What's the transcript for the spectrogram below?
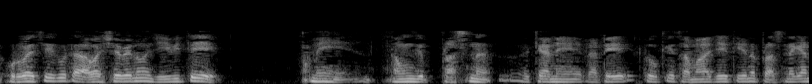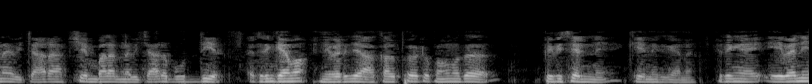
පුරවැසියෙකුට අවශ්‍ය වෙනවා ජීවිතේ මේ තමුන්ගේ ප්‍රශ්න කියන්නේ රටේ ලෝකේ සමාජයේ තියෙන ප්‍රශ්න ගැන વિચારාක්ෂයෙන් බලන්න વિચાર බුද්ධිය. ඉතින් ගෑම නිවැරදි ආකල්පයට කොහොමද පිවිසෙන්නේ කියන එක ගැන. ඉතින් ඒවැනි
